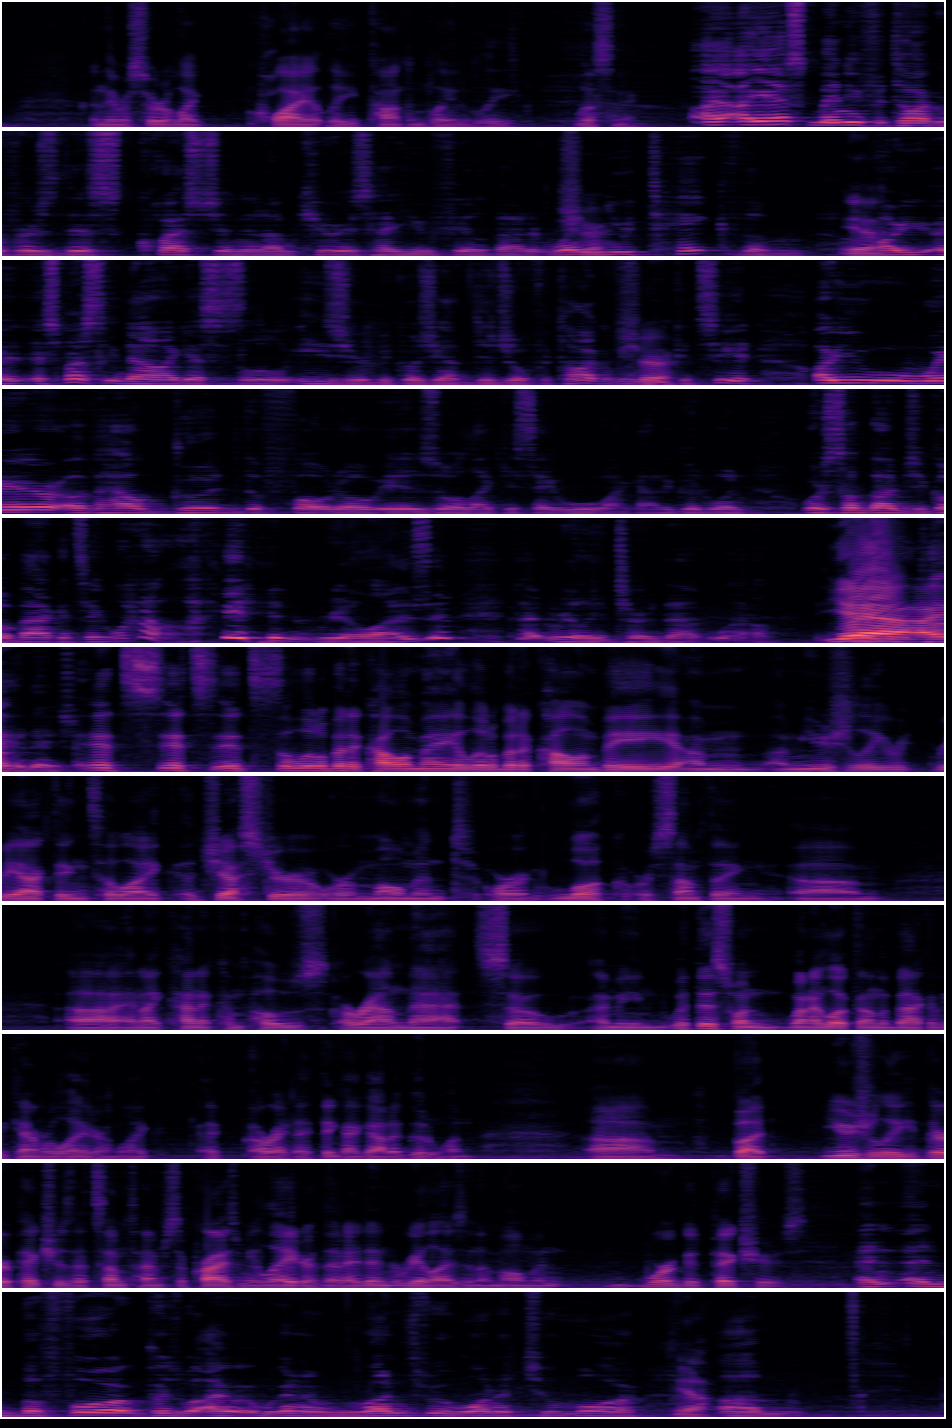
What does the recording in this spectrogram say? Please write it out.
and they were sort of like quietly, contemplatively listening. I, I ask many photographers this question, and I'm curious how you feel about it. When Sure. you take them, Yeah. are you, especially now, I guess it's a little easier because you have digital photography and you can see it. Are you aware of how good the photo is, or like you say, "Ooh, I got a good one," or sometimes you go back and say, "Wow, I didn't realize it. That really turned out well." Or is it a Yeah, I, it's it's it's a little bit of column A, a little bit of column B. I'm I'm usually re- reacting to like a gesture or a moment or a look or something, um, uh, and I kind of compose around that. So I mean, with this one, when I looked on the back of the camera later, I'm like, I, all right, I think I got a good one. Um, but usually there are pictures that sometimes surprise me later that I didn't realize in the moment were good pictures. And and before, because we're going to run through one or two more. Yeah. Um,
